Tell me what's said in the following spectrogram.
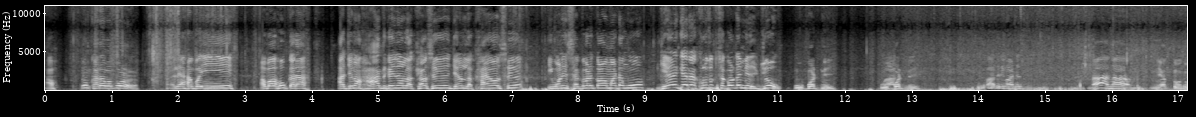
આવ. કેમ ખરાબ બપોર? અલે હા ભાઈ હવે શું કરા? આ જેનો હાથ ગઈનો લખ્યો છે જેનો લખાયો છે ઈવોની સગવડ કરવા માટે હું ઘેર ઘેર રાખું તો સગવડ કઈ મેળ જોઉં પોપટ નહીં. પોપટ નહીં. બાજરી વાટે ના ના. નેતો તો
